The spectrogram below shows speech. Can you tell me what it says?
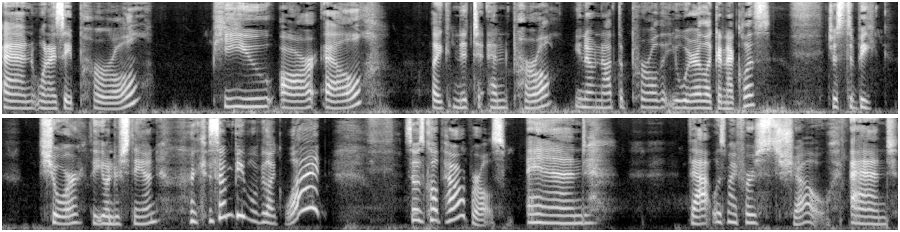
And when I say purl, P U R L, like knit to end purl, you know, not the pearl that you wear like a necklace, just to be sure that you understand. Because some people will be like, what? So it's called Power Purls. And that was my first show and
